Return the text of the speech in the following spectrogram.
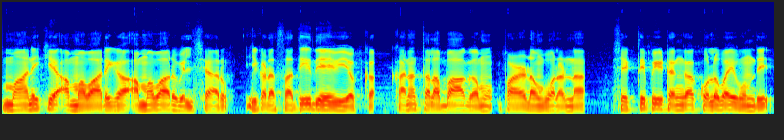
మాణిక్య అమ్మవారిగా అమ్మవారు వెలిచారు ఇక్కడ సతీదేవి యొక్క కనతల భాగము పడడం వలన శక్తిపీఠంగా కొలువై ఉంది.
